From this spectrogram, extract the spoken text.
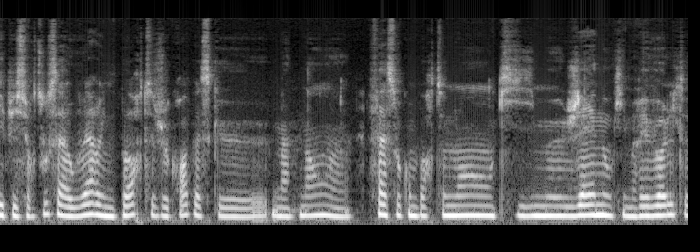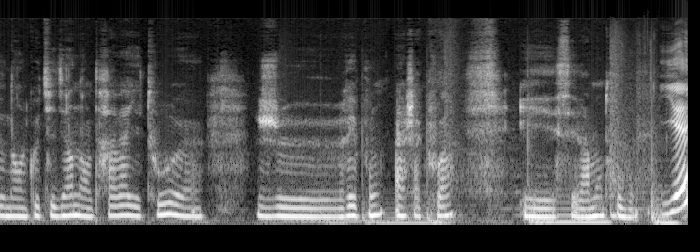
Et puis surtout, ça a ouvert une porte, je crois, parce que maintenant, euh, face aux comportements qui me gênent ou qui me révoltent dans le quotidien, dans le travail et tout, euh, Je réponds à chaque fois et c'est vraiment trop bon. Yes,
